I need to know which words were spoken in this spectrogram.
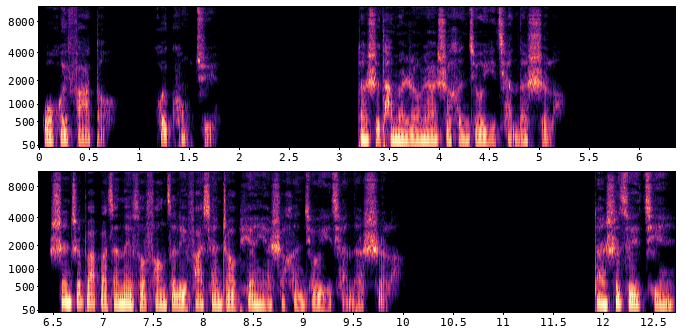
我会发抖。会恐惧，但是他们仍然是很久以前的事了。甚至爸爸在那所房子里发现照片也是很久以前的事了。但是最近，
